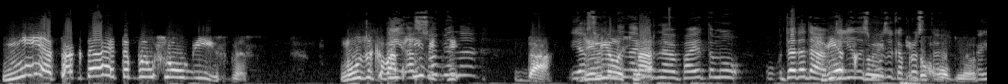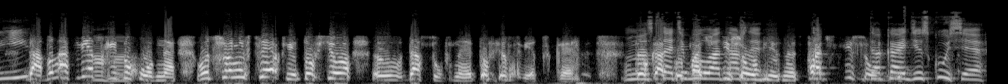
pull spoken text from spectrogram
Нет, тогда это был шоу-бизнес. Музыка вообще... И особенно... Ведь... Да. И делилась особенно, наверное, на... поэтому да-да-да, делилась музыка и просто... Духовную. И... Да, была светская ага. и духовная. Вот что не в церкви, то все э, доступное, то все светское. У нас, то, кстати, была однажды почти такая дискуссия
